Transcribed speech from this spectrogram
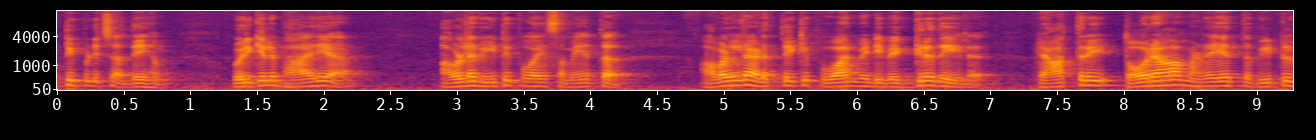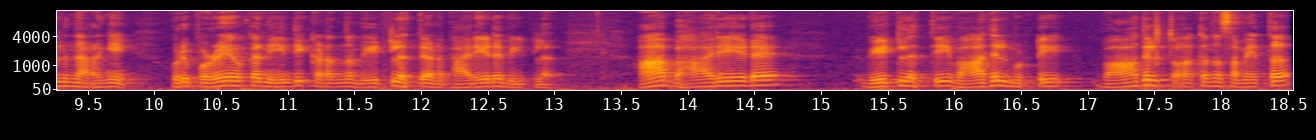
ഒട്ടിപ്പിടിച്ച അദ്ദേഹം ഒരിക്കലും ഭാര്യ അവളുടെ വീട്ടിൽ പോയ സമയത്ത് അവളുടെ അടുത്തേക്ക് പോകാൻ വേണ്ടി വ്യഗ്രതയിൽ രാത്രി തോരാ മഴയത്ത് വീട്ടിൽ നിന്ന് ഇറങ്ങി ഒരു പുഴയൊക്കെ നീന്തി കടന്ന് വീട്ടിലെത്തുകയാണ് ഭാര്യയുടെ വീട്ടിൽ. ആ ഭാര്യയുടെ വീട്ടിലെത്തി വാതിൽ മുട്ടി വാതിൽ തുറക്കുന്ന സമയത്ത്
